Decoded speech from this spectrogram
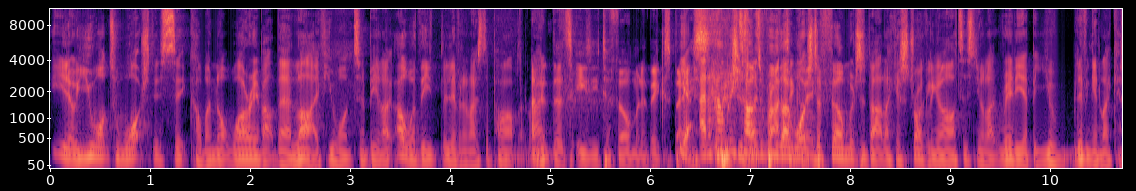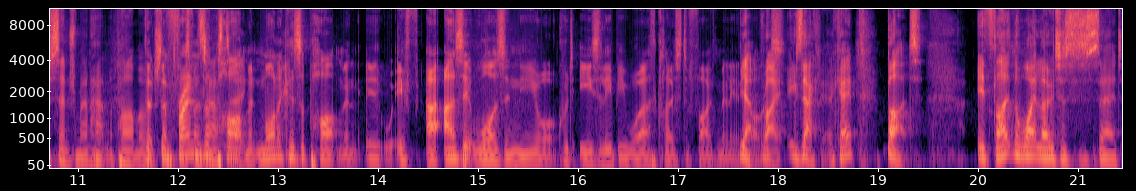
you know, you want to watch this sitcom and not worry about their life. You want to be like, oh, well, they, they live in a nice apartment, right? and that's easy to film in a big space. yeah, and how many times like, have you like watched a film which is about like a struggling artist and you're like, really? But you're living in like a central Manhattan apartment. the, which the friend's apartment, Monica's apartment, i if uh, as it was in New York, would easily be worth close to five million. Yeah, right, exactly. Okay. But it's like the White Lotus has said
